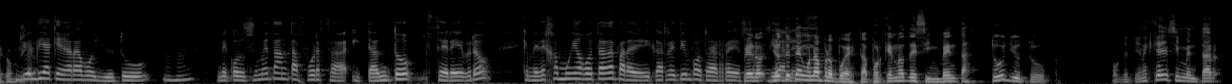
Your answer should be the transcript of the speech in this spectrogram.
Yo el día que grabo YouTube Ujú. me consume tanta fuerza y tanto cerebro que me deja muy agotada para dedicarle tiempo a otras redes Pero sociales. yo te tengo una propuesta. ¿Por qué no desinventas tu YouTube? Porque tienes que desinventar.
